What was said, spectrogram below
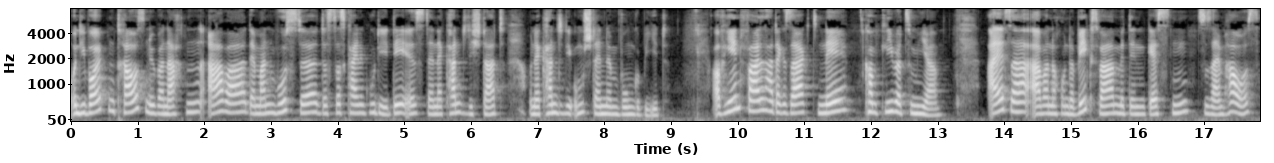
Und die wollten draußen übernachten, aber der Mann wusste, dass das keine gute Idee ist, denn er kannte die Stadt und er kannte die Umstände im Wohngebiet. Auf jeden Fall hat er gesagt, nee, kommt lieber zu mir. Als er aber noch unterwegs war mit den Gästen zu seinem Haus,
